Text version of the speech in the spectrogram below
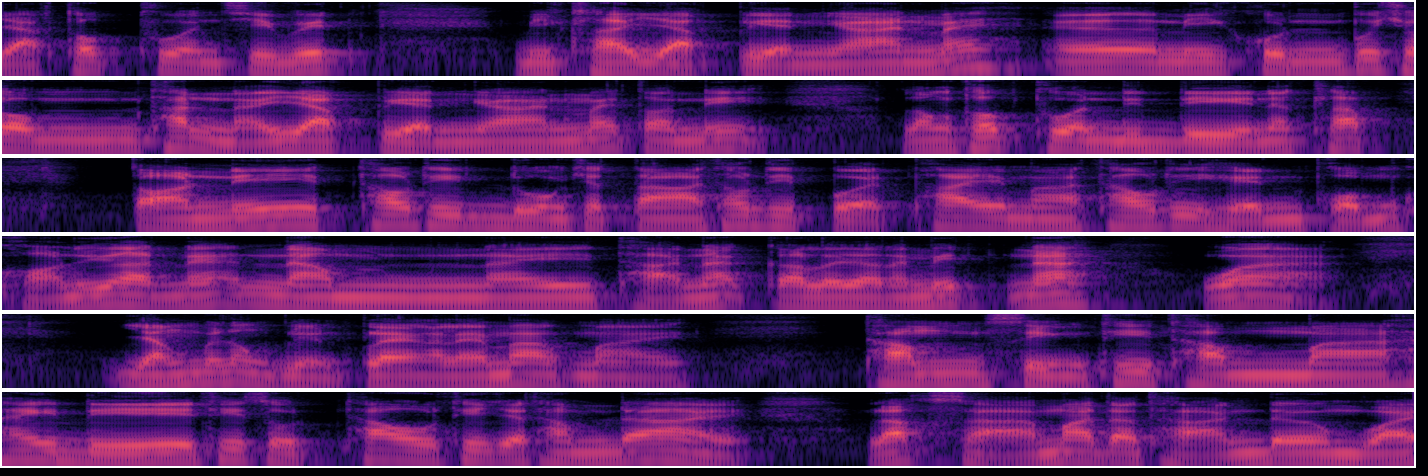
อยากทบทวนชีวิต มีใครอยากเปลี่ยนงานไหมเออมีคุณผู้ชมท่านไหนอยากเปลี่ยนงานไหมตอนนี้ลองทบทวนดีๆนะครับ ตอนนี้เท่าที่ดวงชะตาเท่าที่เปิดไพ่มาเท่าที่เห็นผมขออนุญาตแนะนำในฐานะกัลยาณมิตรนะว่ายังไม่ต้องเปลี่ยนแปลงอะไรมากมาย ทำสิ่งที่ทำมาให้ดีที่สุดเท่าที่จะทำได้ รักษามาตรฐานเดิมไว้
